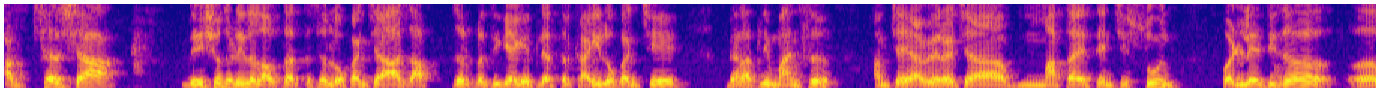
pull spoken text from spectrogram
अक्षरशः देशोधडीला लावतात. तसं लोकांच्या आज आप जर प्रतिक्रिया घेतल्या तर काही लोकांचे घरातली माणसं आमच्या ह्या वेरळच्या माता आहेत त्यांची सून पडले तिचं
